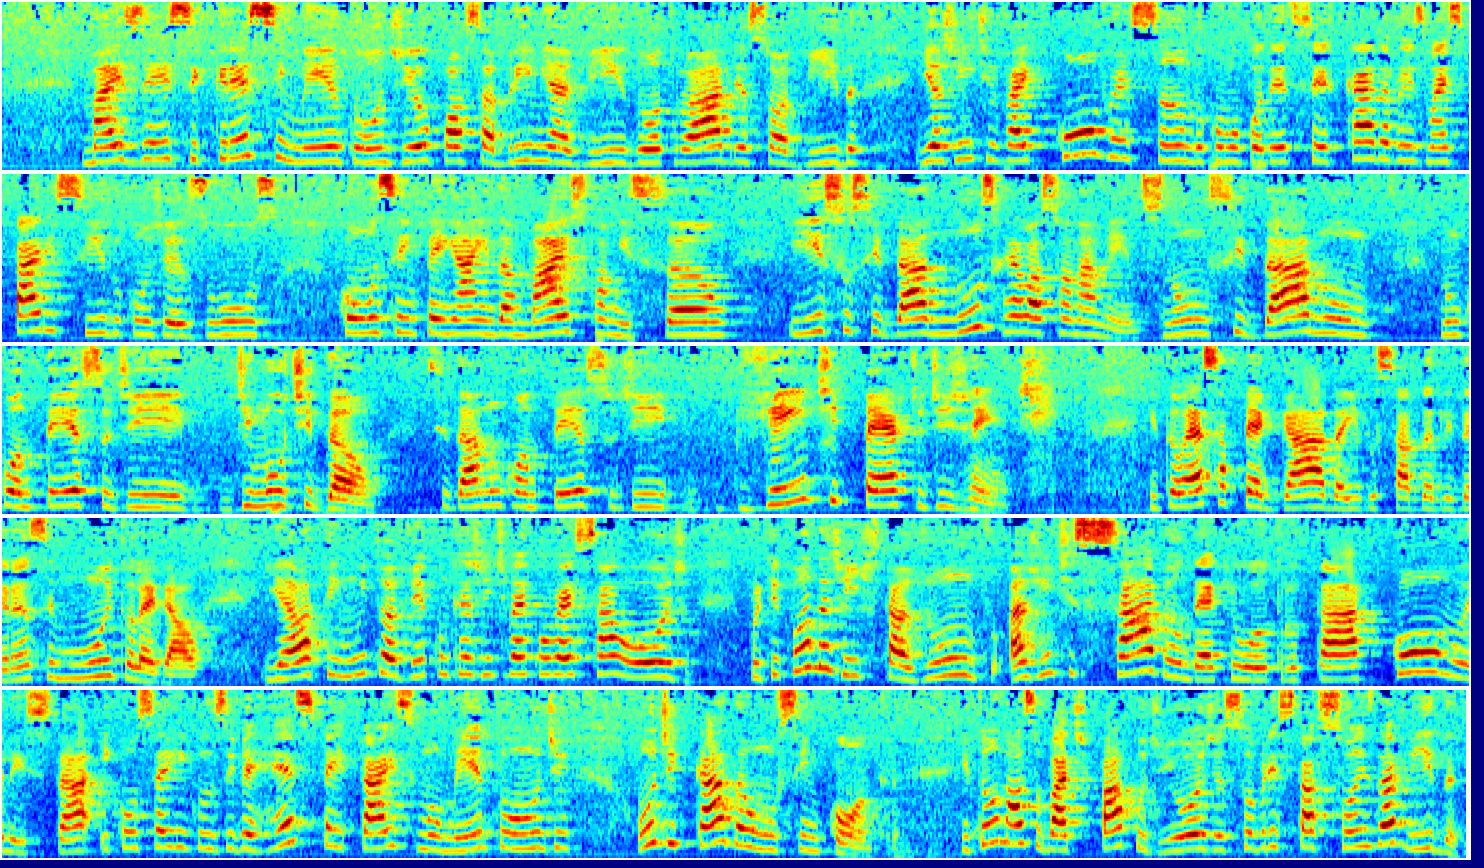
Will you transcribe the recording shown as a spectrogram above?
Mas é esse crescimento onde eu posso abrir minha vida, o outro abre a sua vida e a gente vai conversando como poder ser cada vez mais parecido com Jesus, como se empenhar ainda mais com a missão. E isso se dá nos relacionamentos, não se dá num, num contexto de, de multidão, se dá num contexto de gente perto de gente. Então essa pegada aí do sábado da liderança é muito legal. E ela tem muito a ver com o que a gente vai conversar hoje. Porque quando a gente está junto, a gente sabe onde é que o outro está, como ele está e consegue inclusive respeitar esse momento onde, onde cada um se encontra. Então o nosso bate-papo de hoje é sobre estações da vida.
